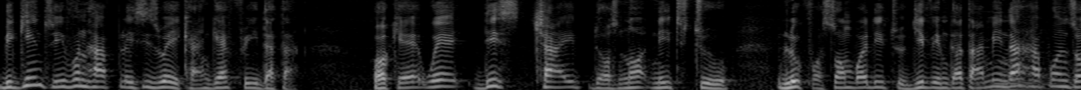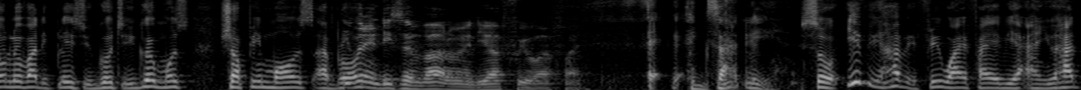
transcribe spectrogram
begin to even have places where you can get free data, okay, where this child does not need to look for somebody to give him data. I mean, that hmm. happens all over the place you go to. You go most shopping malls abroad. Even in this environment, you have free Wi-Fi. Exactly. So if you have a free Wi-Fi here and you had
